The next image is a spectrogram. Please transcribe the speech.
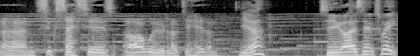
um, successes are. We would love to hear them. yeah see you guys next week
